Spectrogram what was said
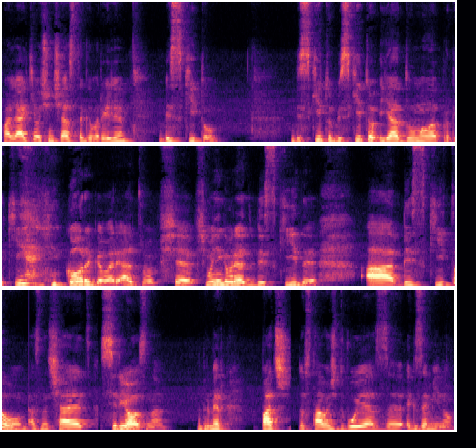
поляки очень часто говорили Бескиту, Бискиту, Бискиту. И я думала, про какие они горы говорят вообще. Почему они говорят Бескиды? А Бискиту означает серьезно. Например, patrz, dostałeś dwóje z egzaminu.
